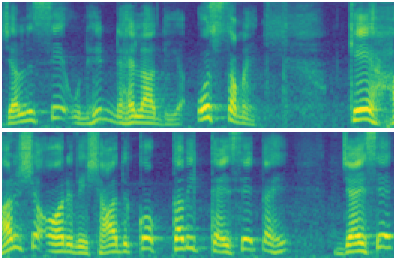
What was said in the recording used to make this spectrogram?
जल से उन्हें नहला दिया। उस समय के हर्ष और विषाद को कवि कैसे कहे? जैसे,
